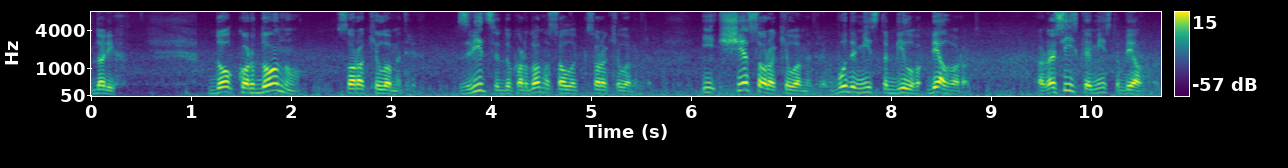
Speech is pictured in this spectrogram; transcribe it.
доріг. До кордону 40 кілометрів. Звідси до кордону 40 40 кілометрів. І ще 40 кілометрів буде місто Білгород, російське місто Білгород.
